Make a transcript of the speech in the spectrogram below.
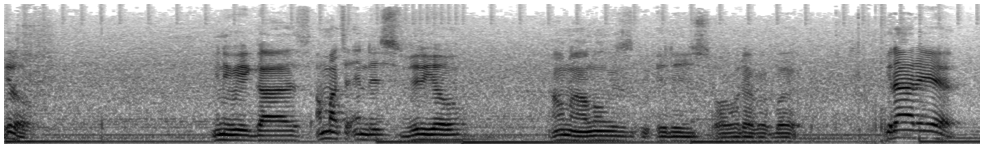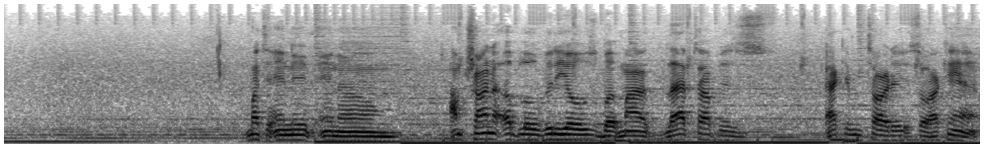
Get off. Anyway, guys, I'm about to end this video. I don't know how long it is or whatever, but get out of here. I'm about to end it, and um, I'm trying to upload videos, but my laptop is acting retarded, so I can't,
